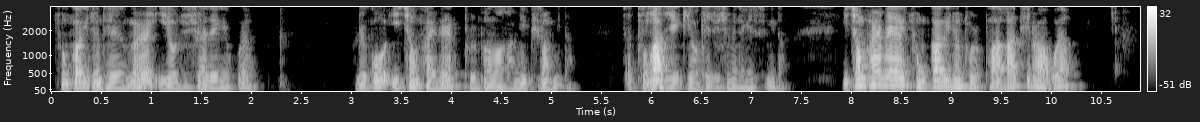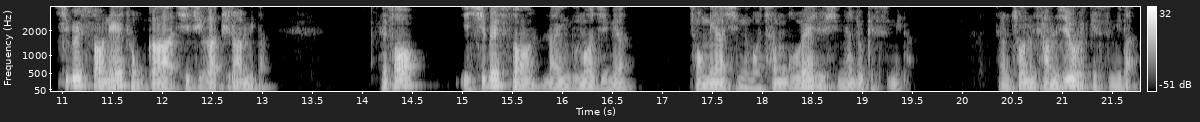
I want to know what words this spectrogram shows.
종가 기준 대응을 이어주셔야 되겠고요. 그리고 2800 돌파 마감이 필요합니다. 자, 두 가지 기억해 주시면 되겠습니다. 2800 종가 기준 돌파가 필요하고요. 11선의 종가 지지가 필요합니다. 해서 이 11선 라인 무너지면 정리하시는 거 참고해 주시면 좋겠습니다. 자, 그럼 저는 잠시 후 뵙겠습니다.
